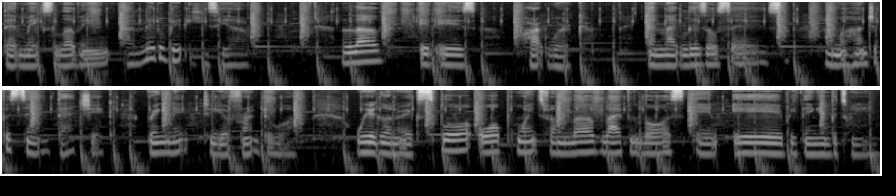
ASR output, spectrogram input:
that makes loving a little bit easier. Love, it is hard work. And like Lizzo says, I'm 100% that chick bringing it to your front door. We're going to explore all points from love, life, and loss, and everything in between.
